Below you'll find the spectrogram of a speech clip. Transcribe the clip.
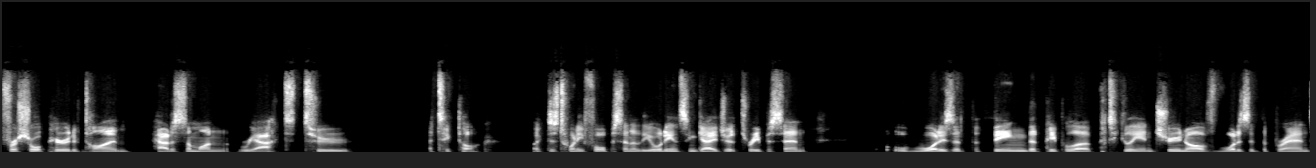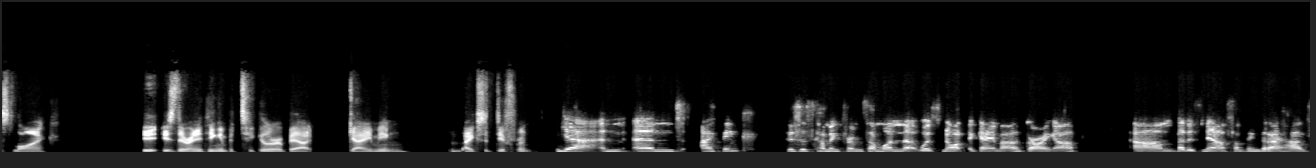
for a short period of time. How does someone react to a TikTok? Like, does 24% of the audience engage it, 3%? What is it, the thing that people are particularly in tune of? What is it the brands like? Is there anything in particular about gaming that makes it different? Yeah, and and I think this is coming from someone that was not a gamer growing up, um, but is now something that I have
